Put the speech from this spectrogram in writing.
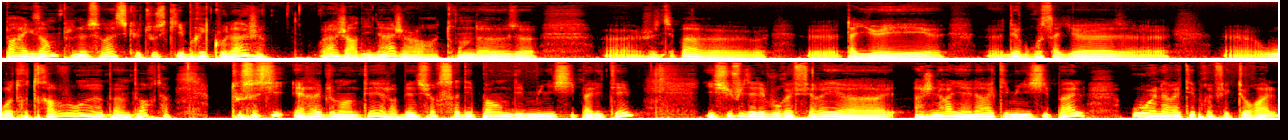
par exemple, ne serait-ce que tout ce qui est bricolage, voilà, jardinage, alors tondeuse, euh, je ne sais pas, tailleuée, débroussailleuse ou autres travaux, hein, peu importe. Tout ceci est réglementé. Alors bien sûr, ça dépend des municipalités. Il suffit d'aller vous référer. en général, il y a un arrêté municipal ou un arrêté préfectoral.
